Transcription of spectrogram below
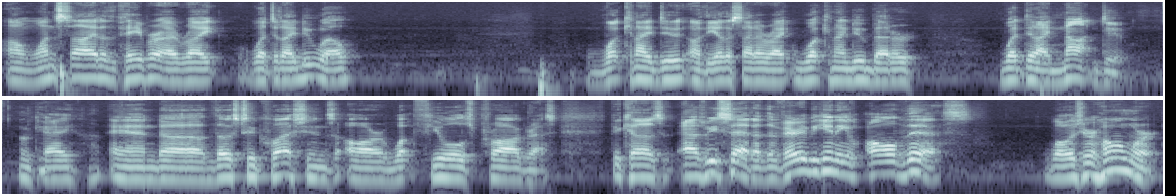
on one side of the paper, I write, What did I do well? What can I do? On the other side, I write, What can I do better? What did I not do? Okay. And uh, those two questions are what fuels progress. Because, as we said at the very beginning of all this, what was your homework?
